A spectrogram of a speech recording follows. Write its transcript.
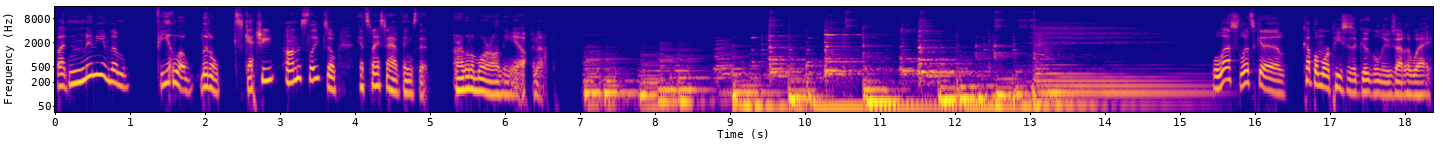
but many of them feel a little sketchy, honestly. So it's nice to have things that are a little more on the up and up. Well, Wes, let's get a couple more pieces of Google news out of the way.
